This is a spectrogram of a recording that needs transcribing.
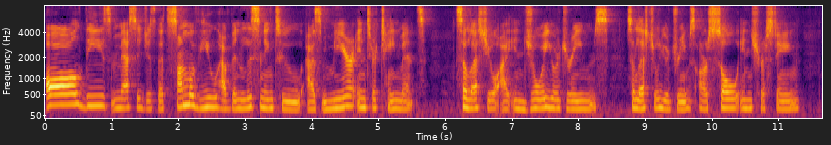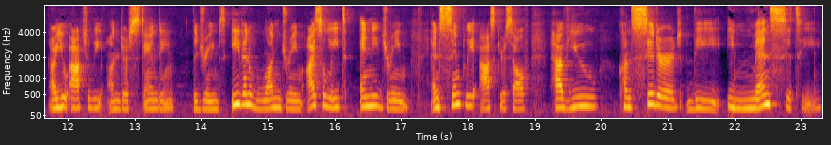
all these messages that some of you have been listening to as mere entertainment. Celestial, I enjoy your dreams. Celestial, your dreams are so interesting. Are you actually understanding the dreams? Even one dream, isolate any dream and simply ask yourself have you considered the immensity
